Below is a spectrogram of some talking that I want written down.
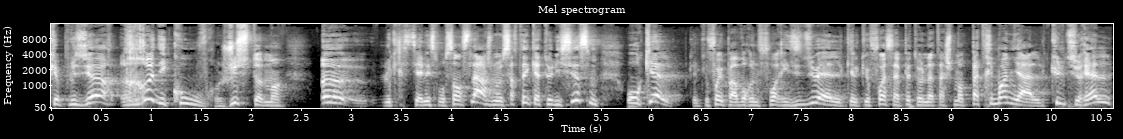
que plusieurs redécouvrent justement un, le christianisme au sens large, mais un certain catholicisme auquel, quelquefois, il peut avoir une foi résiduelle, quelquefois, ça peut être un attachement patrimonial, culturel,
